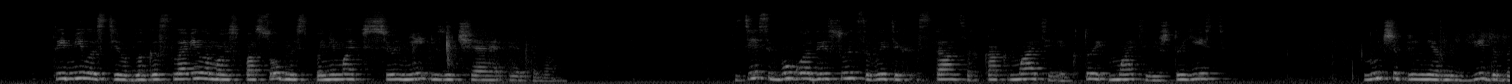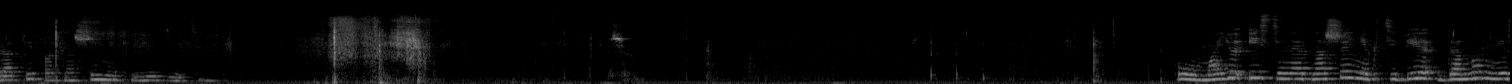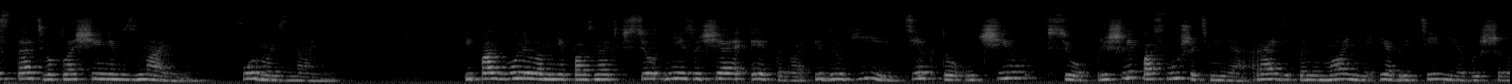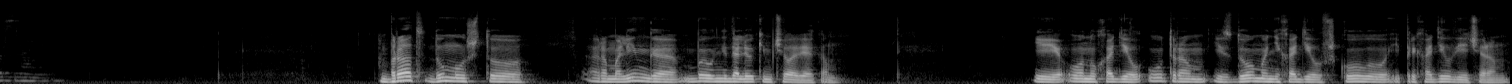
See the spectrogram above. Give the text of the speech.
Ты милостиво благословила мою способность понимать все, не изучая этого. Здесь Богу адресуется в этих станциях как матери, к той матери, что есть лучший пример любви, доброты по отношению к ее детям. О, мое истинное отношение к Тебе дано мне стать воплощением знания, формой знания, и позволило мне познать все, не изучая этого, и другие, те, кто учил все, пришли послушать меня ради понимания и обретения высшего знания. Брат думал, что Рамалинга был недалеким человеком – и он уходил утром из дома, не ходил в школу и приходил вечером.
